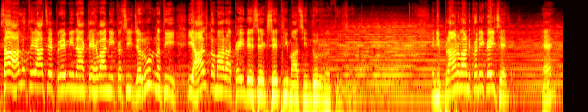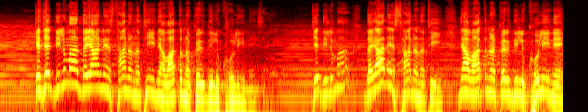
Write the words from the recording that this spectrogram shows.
સા હાલ થયા છે પ્રેમીના કહેવાની કશી જરૂર નથી એ હાલ તમારા કહી દેશે એક શેથીમાં સિંદૂર નથી. એની પ્રાણવાન કરી કઈ છે? હે? કે જે દિલમાં દયાને સ્થાન નથી, ને વાત ન કરી દિલ ખોલીને સાહેબ. જે દિલમાં દયાને સ્થાન નથી. ત્યાં વાત ન કરી દિલ ખોલીને,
